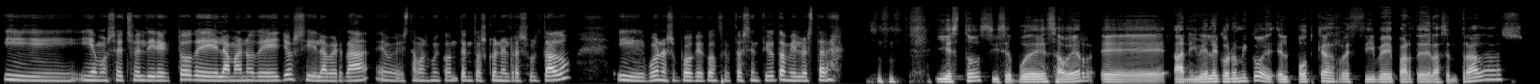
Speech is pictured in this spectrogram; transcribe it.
y, y, hemos hecho el directo de la mano de ellos y la verdad eh, estamos muy contentos con el resultado y bueno, supongo que Concepto Sentido también lo estará. y esto, si se puede saber, eh, a nivel económico, ¿el podcast recibe parte de las entradas?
